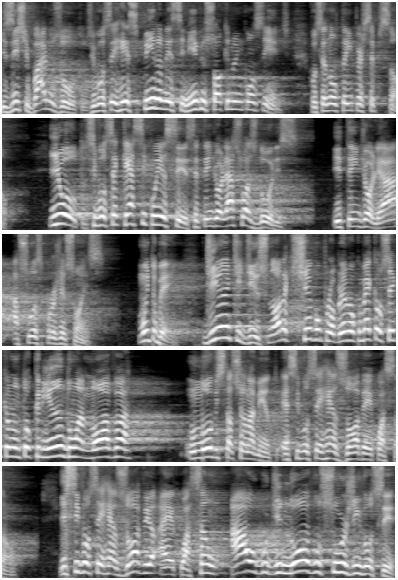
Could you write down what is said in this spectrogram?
Existem vários outros, e você respira nesse nível só que no inconsciente. Você não tem percepção. E outra, se você quer se conhecer, você tem de olhar suas dores e tem de olhar as suas projeções. Muito bem. Diante disso, na hora que chega um problema, como é que eu sei que eu não estou criando uma nova, um novo estacionamento? É se você resolve a equação. E se você resolve a equação, algo de novo surge em você.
